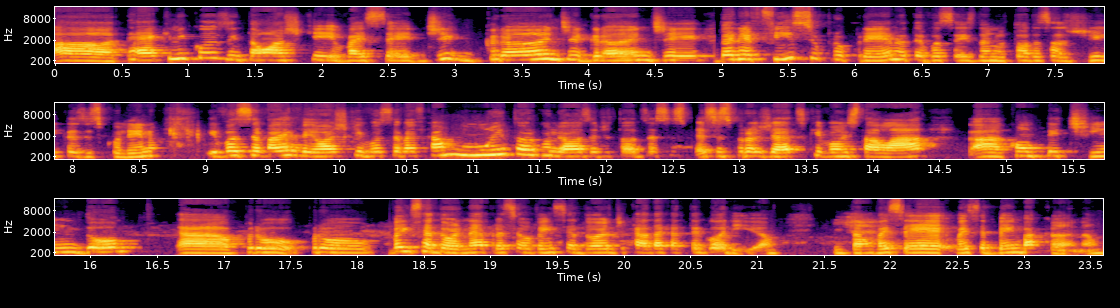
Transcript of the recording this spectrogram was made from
uh, técnicos, então acho que vai ser de grande, grande benefício para o prêmio ter vocês dando todas essas dicas, escolhendo, e você vai ver, eu acho que você vai ficar muito orgulhosa de todos esses, esses projetos que vão estar lá uh, competindo uh, ah, para o vencedor, né? Para ser o vencedor de cada categoria. Então vai ser, vai ser bem bacana.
